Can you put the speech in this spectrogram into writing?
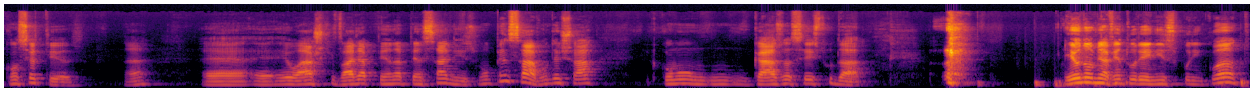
Com certeza. Né? É, é, eu acho que vale a pena pensar nisso. Vamos pensar, vamos deixar como um, um caso a ser estudado. Eu não me aventurei nisso por enquanto,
